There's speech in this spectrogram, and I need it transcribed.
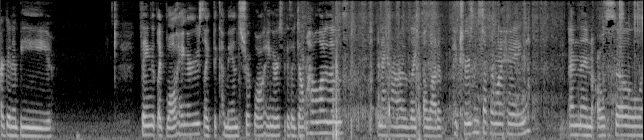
are gonna be things like wall hangers, like the command strip wall hangers because I don't have a lot of those. And I have like a lot of pictures and stuff I want to hang. And then also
